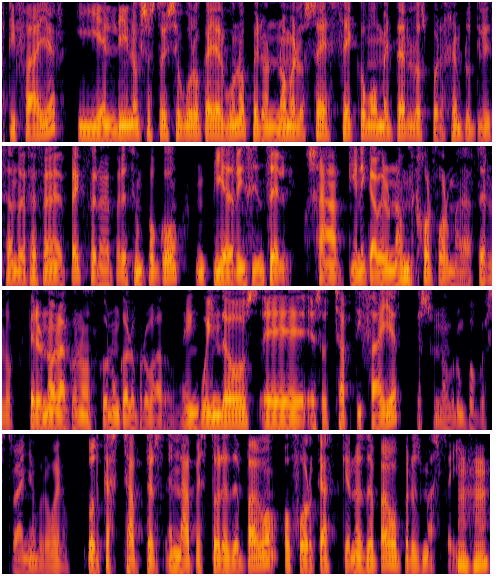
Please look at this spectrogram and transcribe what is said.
Chaptifier y en Linux estoy seguro que hay alguno, pero no me lo sé. Sé cómo meterlos, por ejemplo, utilizando FFmpeg, pero me parece un poco piedra y cincel. O sea, tiene que haber una mejor forma de hacerlo, pero no la conozco, nunca lo he probado. En Windows, eh, eso, Chaptifier, que es un nombre un poco extraño, pero bueno. Podcast Chapters en la App Store es de pago o Forecast, que no es de pago, pero es más. Ujú.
